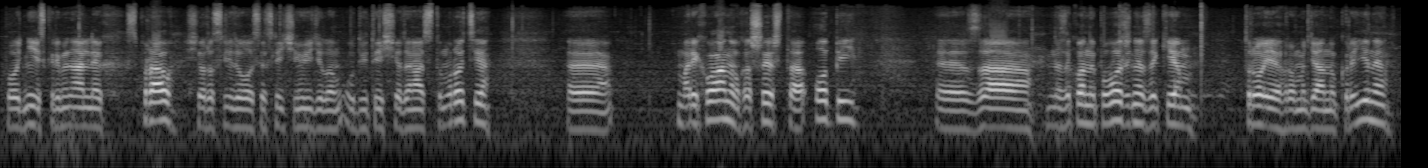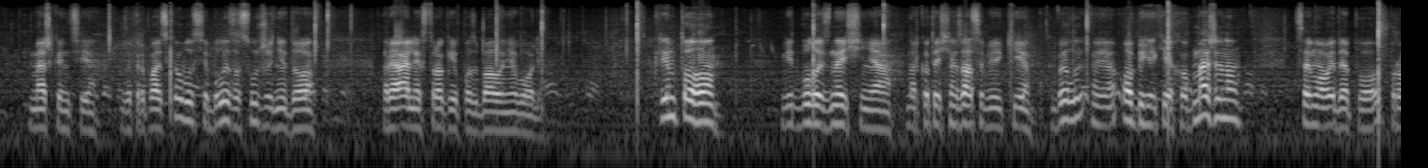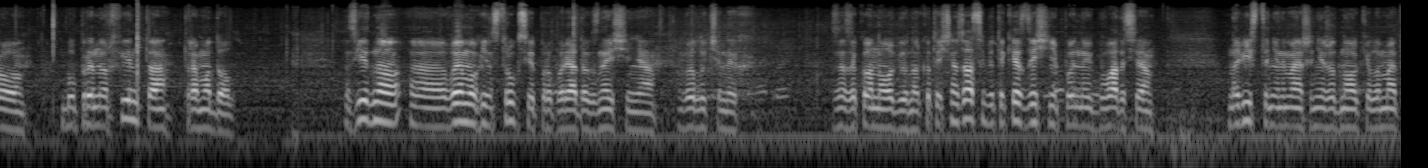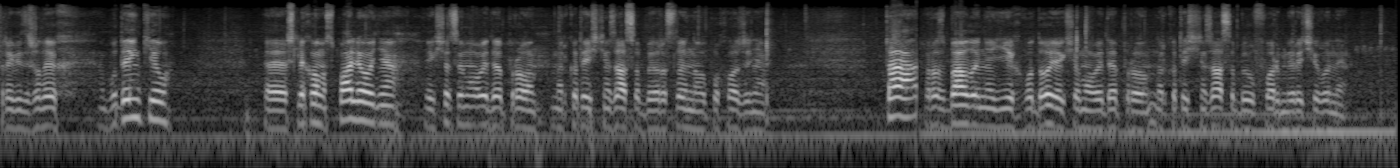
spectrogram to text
по одній з кримінальних справ, що розслідувалося слідчим відділом у 2011 році, е, марихуану, гашиш та опій е, за незаконне поводження, з яким троє громадян України, мешканці Закарпатської області, були засуджені до реальних строків позбавлення волі. Крім того, відбулось знищення наркотичних засобів, які е, обіг яких обмежено. Це мова йде про бупринорфін та трамадол. Згідно е, вимог інструкції про порядок знищення вилучених з незаконного обігу наркотичних засобів, таке знищення повинно відбуватися на відстані не менше ніж одного кілометра від жилих будинків е, шляхом спалювання, якщо це мова йде про наркотичні засоби рослинного походження, та розбавлення їх водою, якщо мова йде про наркотичні засоби у формі речовини.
